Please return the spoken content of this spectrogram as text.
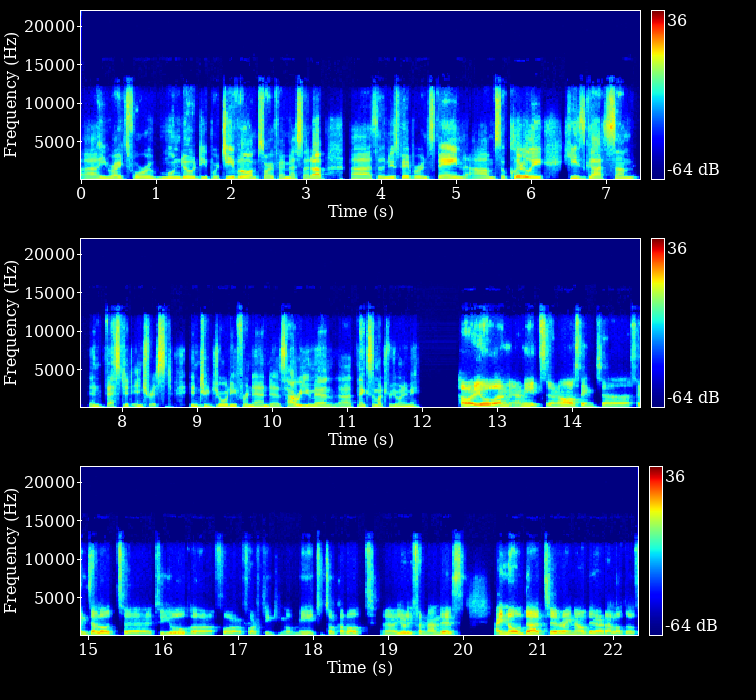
Uh, he writes for Mundo Deportivo. I'm sorry if I messed that up. Uh, it's a newspaper in Spain. Um, so clearly, he's got some invested interest into Jordi Fernandez. How are you, man? Uh, thanks so much for joining me. How are you? I'm Amit. Know, thanks, uh, thanks a lot uh, to you uh, for for thinking of me to talk about uh, Jordi Fernandez. I know that uh, right now there are a lot of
